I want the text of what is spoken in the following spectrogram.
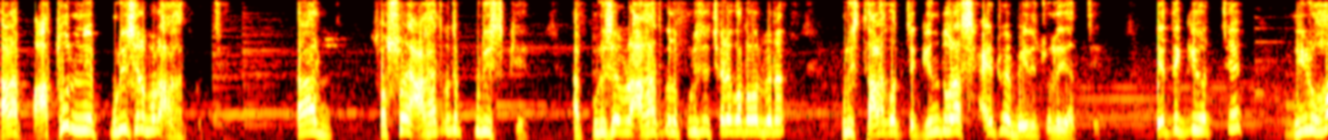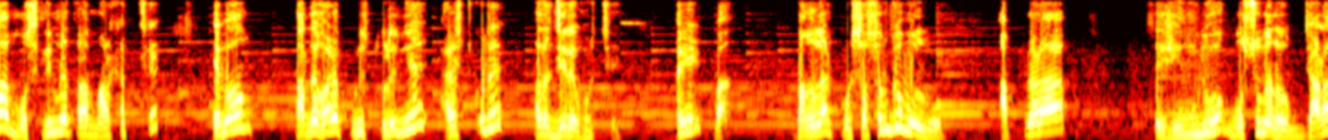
তারা পাথর নিয়ে পুলিশের উপর আঘাত করছে। তারা সবসময় আঘাত করছে পুলিশকে। আর পুলিশের উপর আঘাত করলে পুলিশের ছেড়ে কথা বলবে না। পুলিশ তারা করছে, কিন্তু ওরা সাইড হয়ে বেরিয়ে চলে যাচ্ছে। এতে কি হচ্ছে? নিরহ মুসলিমরা তারা মার খাচ্ছে এবং তাদের ঘরে পুলিশ তুলে নিয়ে অ্যারেস্ট করে তাদের জেলে ভরছে। আমি বাংলার প্রশাসনকেও বলব, আপনারা সে হিন্দু হোক, মুসলমান হোক, যারা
